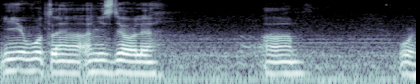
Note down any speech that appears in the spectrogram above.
И вот э, они сделали, э, ой,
